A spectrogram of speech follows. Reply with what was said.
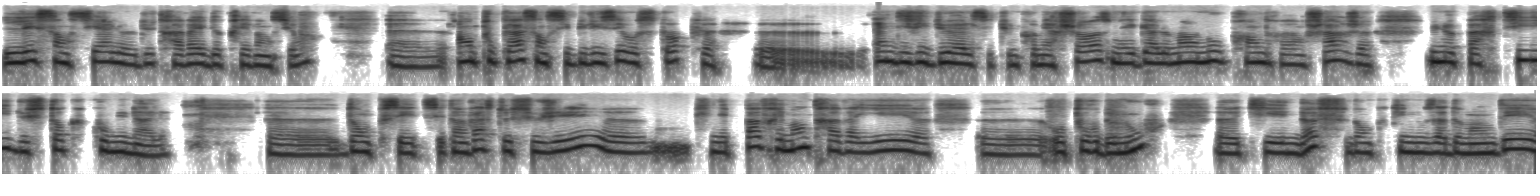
l'essentiel du travail de prévention. Euh, en tout cas, sensibiliser au stock euh, individuel, c'est une première chose, mais également nous prendre en charge une partie du stock communal. Euh, donc c'est un vaste sujet euh, qui n'est pas vraiment travaillé euh, euh autour de nous, euh, qui est neuf, donc qui nous a demandé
